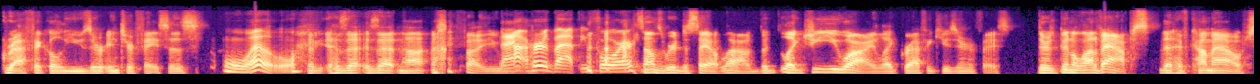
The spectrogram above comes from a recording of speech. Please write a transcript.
graphical user interfaces. Whoa. Is that is that not? I thought you Not heard that before. sounds weird to say out loud, but like GUI, like graphic user interface. There's been a lot of apps that have come out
